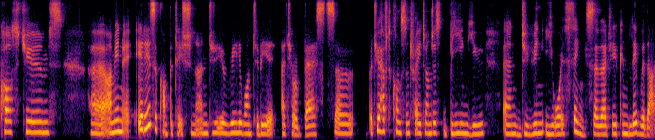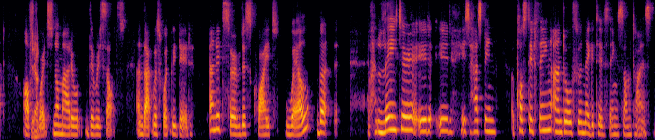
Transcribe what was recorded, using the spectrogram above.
costumes. Uh, I mean, it is a competition, and you really want to be at your best. So, but you have to concentrate on just being you and doing your thing, so that you can live with that afterwards, no matter the results. And that was what we did, and it served us quite well. But later, it it, it has been a positive thing and also a negative thing sometimes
